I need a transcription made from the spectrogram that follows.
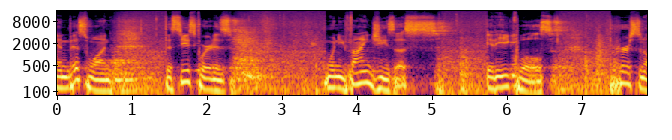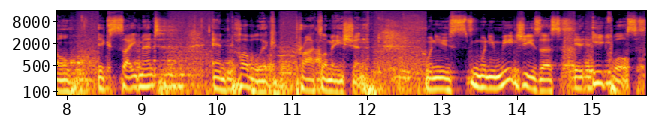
In this one, the c squared is when you find Jesus, it equals personal excitement and public proclamation. When you, when you meet Jesus, it equals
